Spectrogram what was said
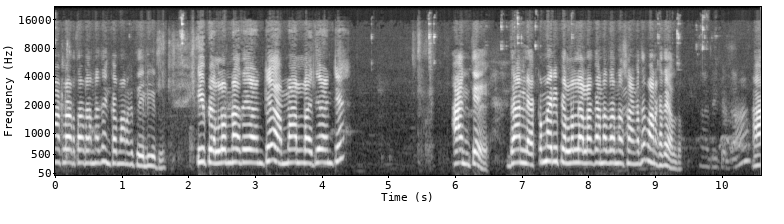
మాట్లాడతాడు అన్నది ఇంకా మనకు తెలియదు. ఈ పిల్ల ఉన్నది అంటే అమ్మ అల్లది అంటే అంతే. దాని లెక్క మరి పిల్లలు ఎలాగన్నదన్న సంగతి మనకు తెలదు. అదే కదా. ఆ,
